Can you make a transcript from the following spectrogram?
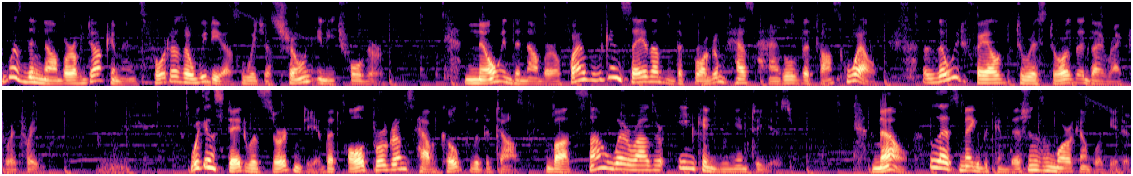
was the number of documents, photos or videos which is shown in each folder. Knowing the number of files, we can say that the program has handled the task well, though it failed to restore the directory tree. We can state with certainty that all programs have coped with the task, but some were rather inconvenient to use. Now, let's make the conditions more complicated.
